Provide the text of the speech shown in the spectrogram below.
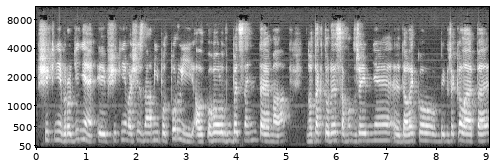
všichni v rodině i všichni vaši známí podporují, alkohol vůbec není téma, no tak to jde samozřejmě daleko, bych řekl, lépe,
